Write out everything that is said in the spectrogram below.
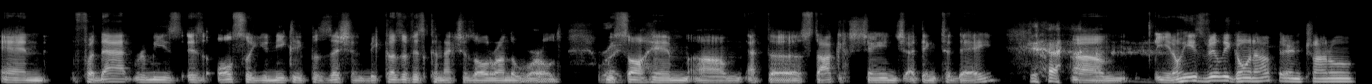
And for that, Ramiz is also uniquely positioned because of his connections all around the world. Right. We saw him um, at the stock exchange, I think today. Yeah. Um, you know, he's really going out there and trying to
